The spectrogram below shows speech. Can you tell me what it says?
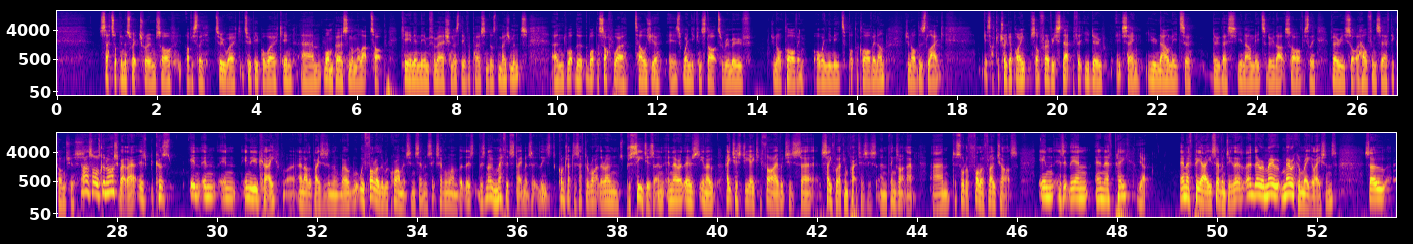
set up in the switch room, so obviously two work, two people working, um, one person on the laptop keying in the information as the other person does the measurements, and what the what the software tells you is when you can start to remove, you know, clothing or when you need to put the clothing on. Do you know, there's like it's like a trigger point. So for every step that you do, it's saying you now need to do this, you now need to do that. So obviously, very sort of health and safety conscious. That's what I was going to ask you about. That is because in in in in the UK and other places in the world, we follow the requirements in seven six seven one, but there's there's no method statements. These contractors have to write their own procedures, and, and there, there's you know HSG eighty five, which is uh, safe working practices and things like that, um, to sort of follow flow charts. In is it the N, NFP? Yeah, NFPA 70, they're, they're Amer- American regulations. So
